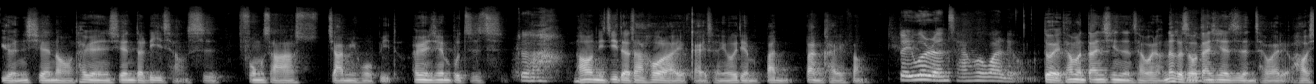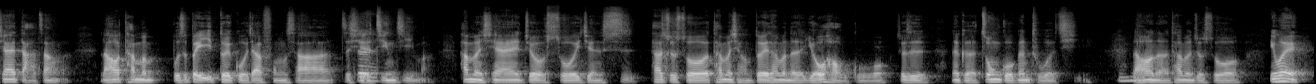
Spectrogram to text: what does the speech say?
原先哦，他原先的立场是封杀加密货币的，他原先不支持。对啊。然后你记得他后来改成有一点半半开放。对，因为人才会外流嘛。对，他们担心人才外流，那个时候担心的是人才外流。好，现在打仗了，然后他们不是被一堆国家封杀这些经济嘛？他们现在就说一件事，他就说他们想对他们的友好国，就是那个中国跟土耳其，嗯、然后呢，他们就说，因为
